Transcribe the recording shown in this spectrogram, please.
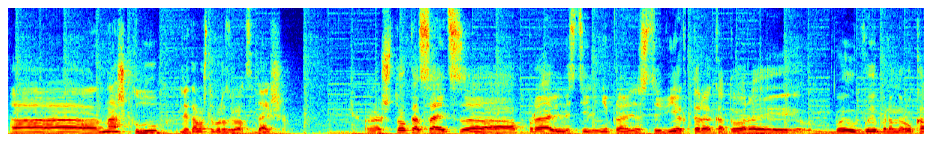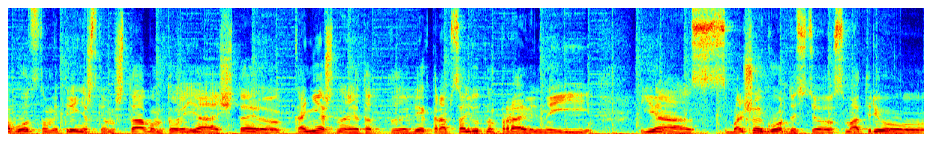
э, наш клуб для того, чтобы развиваться дальше? Э, Что касается правильности или неправильности вектора, который был выбран руководством и тренерским штабом, то я считаю, конечно, этот вектор абсолютно правильный. И я с большой гордостью смотрю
